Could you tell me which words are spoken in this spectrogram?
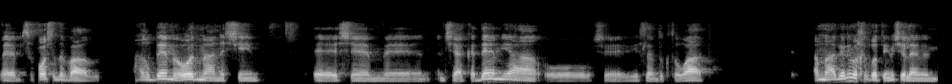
בסופו של דבר, הרבה מאוד מהאנשים אה, שהם אה, אנשי אקדמיה או שיש להם דוקטורט, המעגלים החברתיים שלהם הם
